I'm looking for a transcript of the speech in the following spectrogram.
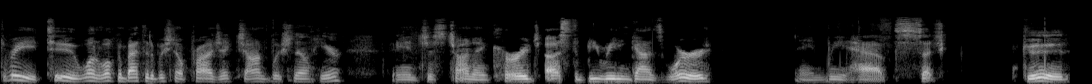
Three, two, one. Welcome back to the Bushnell Project. John Bushnell here, and just trying to encourage us to be reading God's Word. And we have such good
